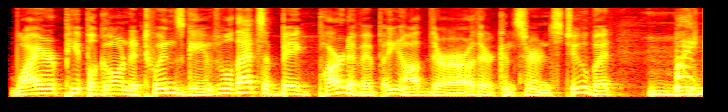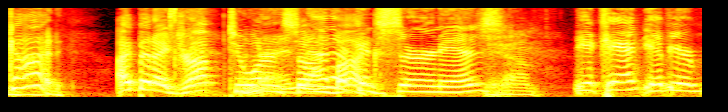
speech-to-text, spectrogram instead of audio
why aren't people going to Twins games? Well, that's a big part of it, but you know there are other concerns too. But mm-hmm. my God, I bet I dropped two hundred and some Another bucks. concern is Yeah. You can't if you're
